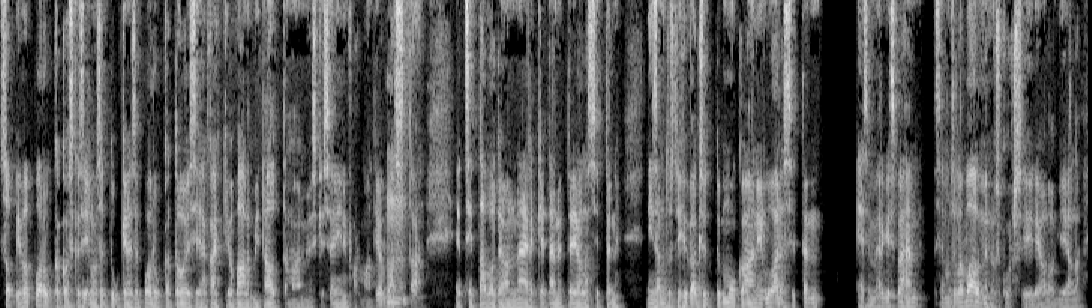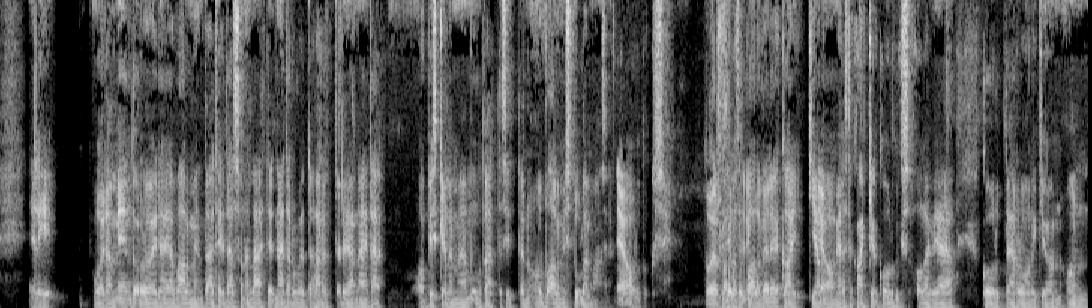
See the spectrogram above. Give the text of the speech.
sopiva porukka, koska silloin se tukee se porukka toisia ja kaikki on valmiita ottamaan myöskin sen informaation mm. vastaan. Mm. Että sitten tavoite on näille, ketä nyt ei olla sitten niin sanotusti hyväksytty mukaan, niin luoda sitten esimerkiksi vähän semmoisella valmennuskurssi-ideologialla. Eli voidaan mentoroida ja valmentaa, että hei tässä on ne lähteet, näitä ruvetaan harjoittelemaan ja näitä opiskelemaan ja muuta, että sitten on valmis tulemaan sinne Joo. koulutukseen. Toi Koska silloin se niin palvelee kaikkia, Joo. mun mielestä kaikkia koulutuksessa olevia ja kouluttajan roolikin on, on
